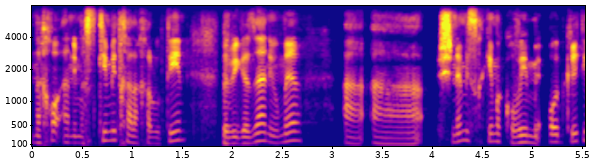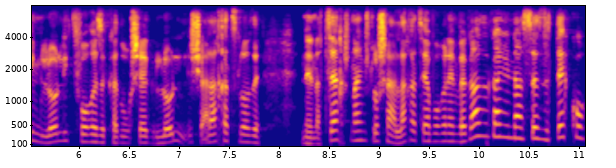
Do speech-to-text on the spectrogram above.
נכון, אני מסכים איתך לחלוטין, ובגלל זה אני אומר, השני משחקים הקרובים מאוד קריטיים, לא לתפור איזה כדור שג, לא שהלחץ לא זה, ננצח שניים שלושה, הלחץ יעבור אליהם, וגם אם נעשה איזה תיקו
